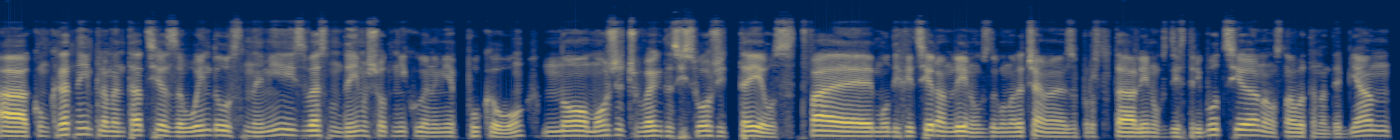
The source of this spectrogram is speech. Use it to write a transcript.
А, конкретна имплементация за Windows не ми е известно да има, защото никога не ми е пукало, но може човек да си сложи Tails. Това е модифициран Linux, да го наречем за простота Linux дистрибуция на основата на Debian,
